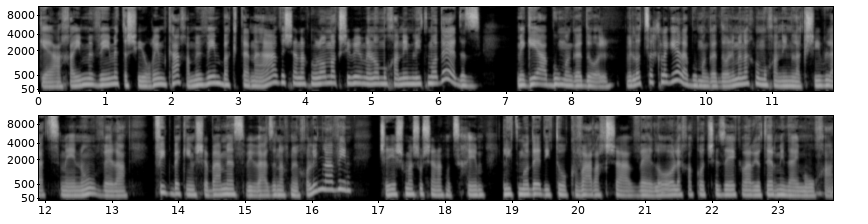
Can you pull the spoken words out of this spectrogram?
כי החיים מביאים את השיעורים ככה, מביאים בקטנה, וכשאנחנו לא מקשיבים ולא מוכנים להתמודד, אז מגיע הבום הגדול. ולא צריך להגיע לבום הגדול. אם אנחנו מוכנים להקשיב לעצמנו ולפידבקים שבא מהסביבה, אז אנחנו יכולים להבין שיש משהו שאנחנו צריכים להתמודד איתו כבר עכשיו, ולא לחכות שזה יהיה כבר יותר מדי מאוחר.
